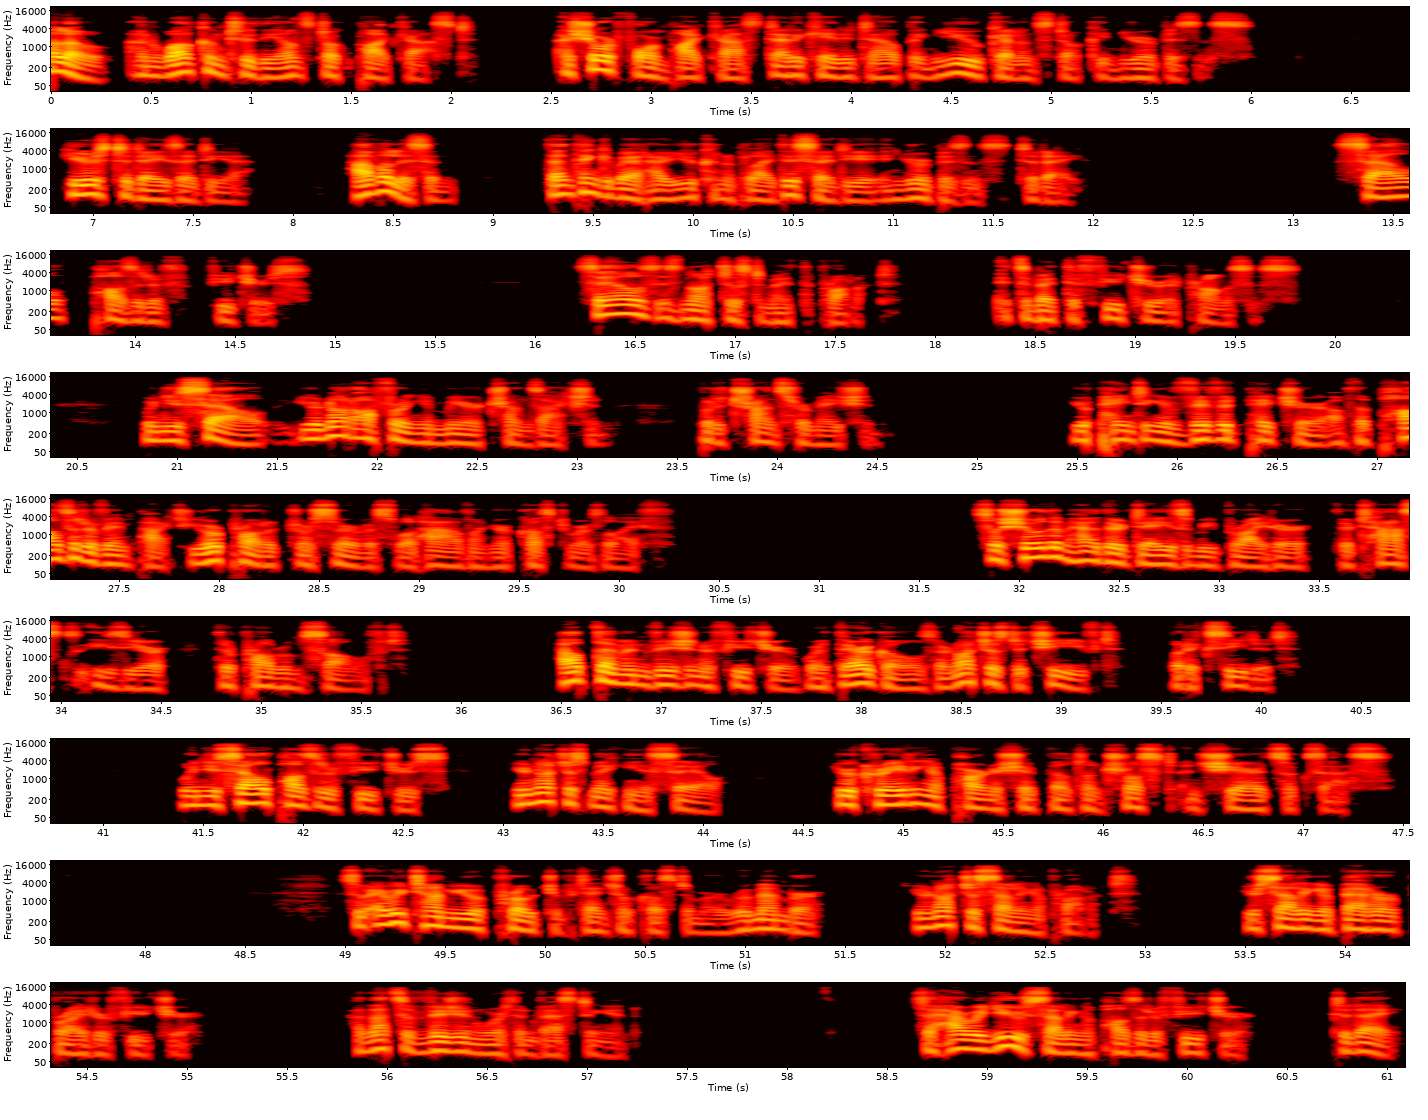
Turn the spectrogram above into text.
Hello, and welcome to the Unstuck Podcast, a short form podcast dedicated to helping you get unstuck in your business. Here's today's idea have a listen, then think about how you can apply this idea in your business today. Sell positive futures. Sales is not just about the product, it's about the future it promises. When you sell, you're not offering a mere transaction, but a transformation. You're painting a vivid picture of the positive impact your product or service will have on your customer's life. So show them how their days will be brighter, their tasks easier, their problems solved. Help them envision a future where their goals are not just achieved, but exceeded. When you sell positive futures, you're not just making a sale, you're creating a partnership built on trust and shared success. So every time you approach a potential customer, remember, you're not just selling a product, you're selling a better, brighter future. And that's a vision worth investing in. So, how are you selling a positive future today?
